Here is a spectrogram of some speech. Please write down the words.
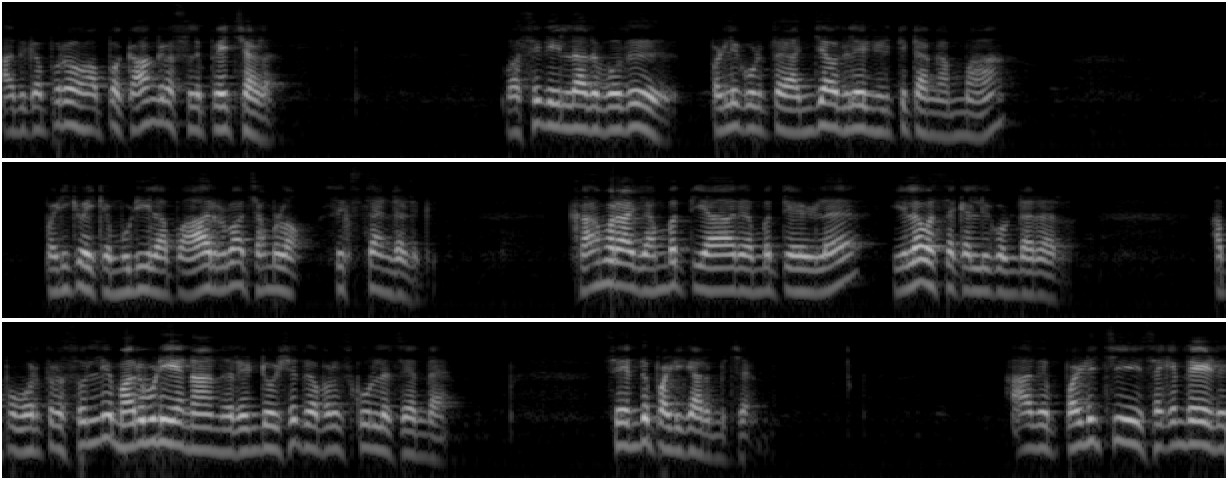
அதுக்கப்புறம் அப்போ காங்கிரஸில் பேச்சாளர். வசதி இல்லாத போது பள்ளிக்கூடத்தை அஞ்சாவதுலேயே நிறுத்திட்டாங்க அம்மா. படிக்க வைக்க முடியல அப்போ ஆறுரூவா சம்பளம் சிக்ஸ் ஸ்டாண்டர்டுக்கு காமராஜ் ஐம்பத்தி ஆறு ஐம்பத்தி ஏழில் இலவச கல்வி கொண்டாடுறார். அப்போ ஒருத்தர் சொல்லி மறுபடியும் நான் ரெண்டு வருஷத்துக்கு அப்புறம் ஸ்கூலில் சேர்ந்தேன். சேர்ந்து படிக்க ஆரம்பித்தேன் அது படித்து செகண்ட் கிரேடு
